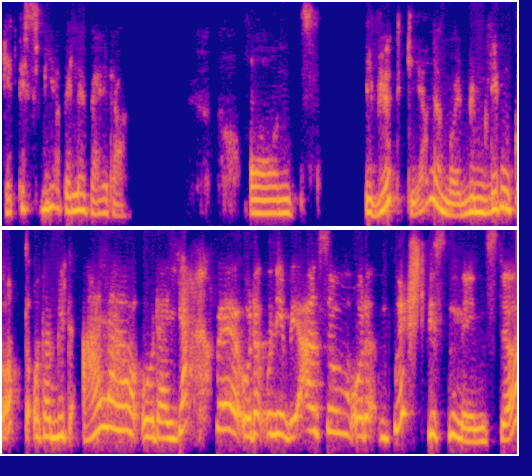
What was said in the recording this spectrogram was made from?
geht es wie eine Welle weiter. Und ich würde gerne mal mit dem lieben Gott oder mit Allah oder Jahwe oder Universum oder Wurscht, wie du nennst, ja,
